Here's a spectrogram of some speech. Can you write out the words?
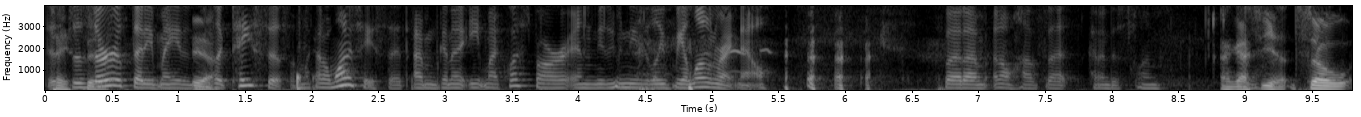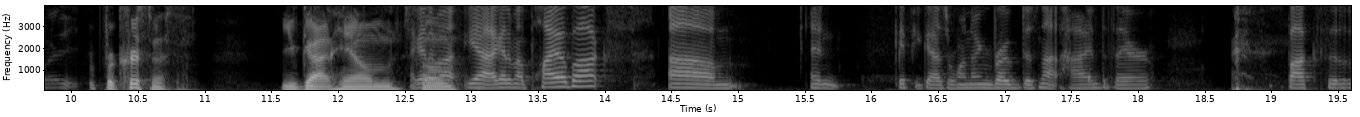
this Taste dessert this. that he made. And Yeah. He's like, taste this. I'm like, I don't want to taste it. I'm gonna eat my Quest bar, and you need to leave me alone right now. but um, I don't have that kind of discipline. I got you. Yeah. So for Christmas, you got him I got him some. a, yeah, I got him a plyo box. Um, and if you guys are wondering, Rogue does not hide their boxes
